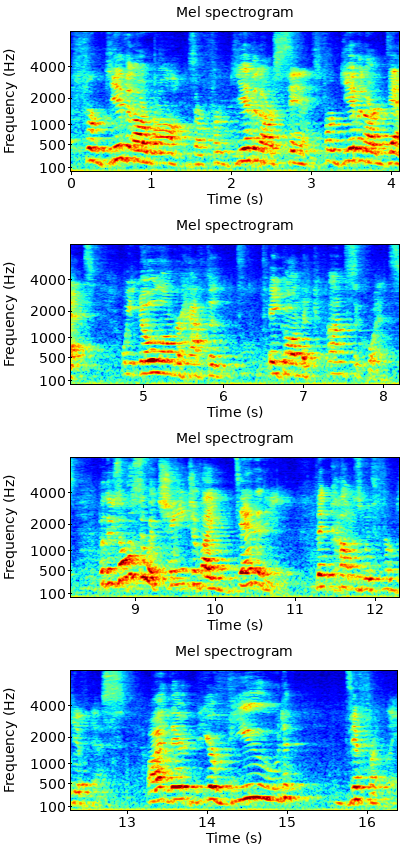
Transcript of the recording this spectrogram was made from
forgiven our wrongs, or forgiven our sins, forgiven our debt, we no longer have to take on the consequence. But there's also a change of identity that comes with forgiveness. All right, They're, you're viewed differently.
